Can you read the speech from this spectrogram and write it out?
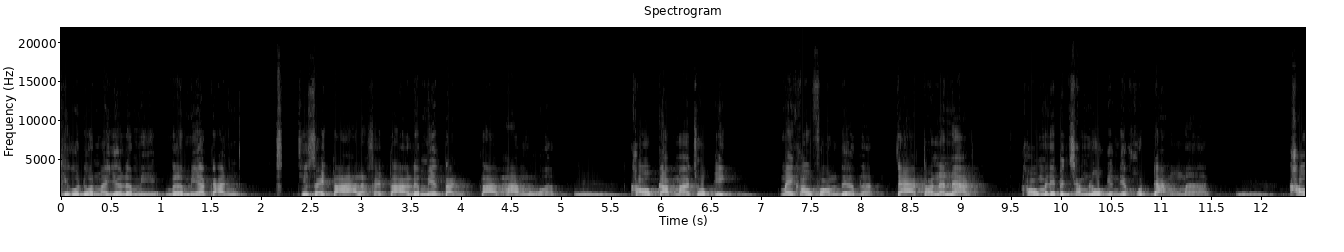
ที่เขาโดนมาเยอะเริ่มมีเริ่มมีอาการที่สายตาแล้วสายตาเริ่มมีอาการตาผ้ามัวเขากลับมาชกอีกไม่เข้าฟอร์มเดิมแล้ว แต่ตอนนั้นน่ะ เขาไม่ได้เป็นแชมป์โลกอย่างเดียวเขาดังมากเขา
